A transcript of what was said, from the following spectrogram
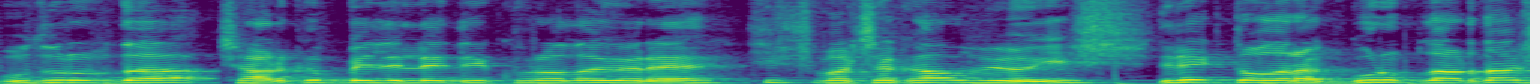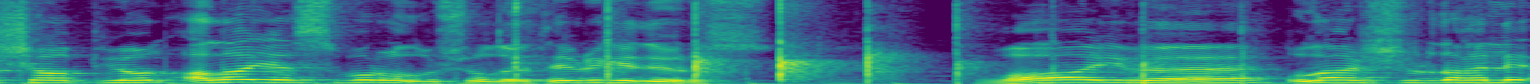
Bu durumda Çark'ın belirlediği kurala göre hiç maça kalmıyor iş. Direkt olarak gruplardan şampiyon Alanyaspor olmuş oluyor. Tebrik ediyoruz. Vay be. Ulan şurada hani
